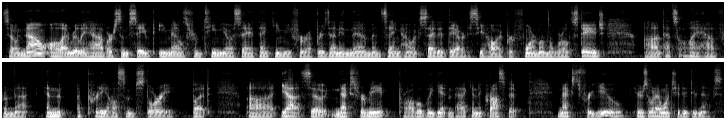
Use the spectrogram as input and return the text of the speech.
So now all I really have are some saved emails from Team USA thanking me for representing them and saying how excited they are to see how I perform on the world stage. Uh, that's all I have from that, and a pretty awesome story. But uh, yeah, so next for me, probably getting back into CrossFit. Next for you, here's what I want you to do next.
